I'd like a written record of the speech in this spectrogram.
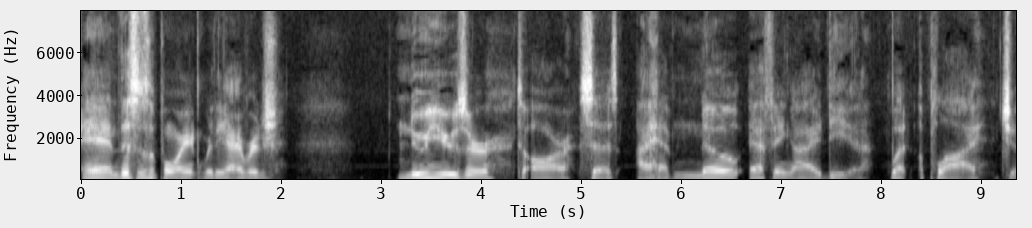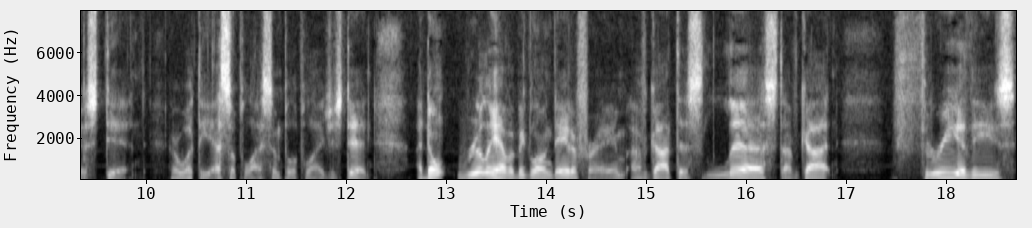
And this is the point where the average new user to R says, I have no effing idea what apply just did or what the sapply simple apply just did. I don't really have a big long data frame. I've got this list. I've got three of these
